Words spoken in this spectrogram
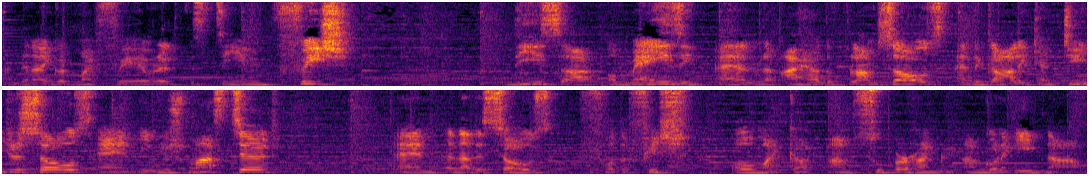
and then i got my favorite steamed fish these are amazing. And i have the plum sauce and the garlic and ginger sauce and english mustard and another sauce for the fish. Oh my god i'm super hungry. I'm gonna eat now.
